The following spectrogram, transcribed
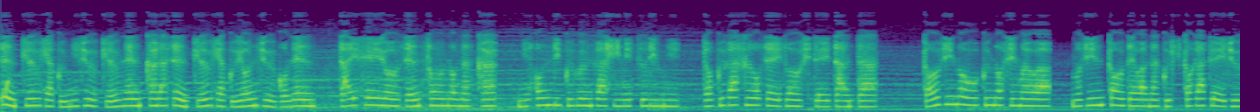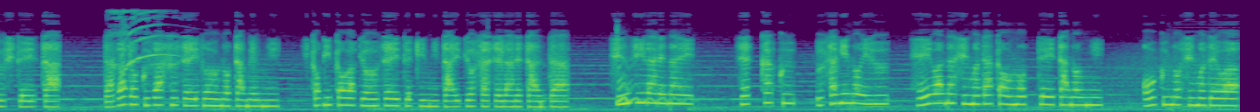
1929年から1945年、太平洋戦争の中、日本陸軍が秘密裏に、毒ガスを製造していたんだ。当時の多くの島は、無人島ではなく人が定住していた。だが毒ガス製造のために、人々は強制的に退去させられたんだ。信じられない。せっかく、ウサギのいる、平和な島だと思っていたのに。多くの島では、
